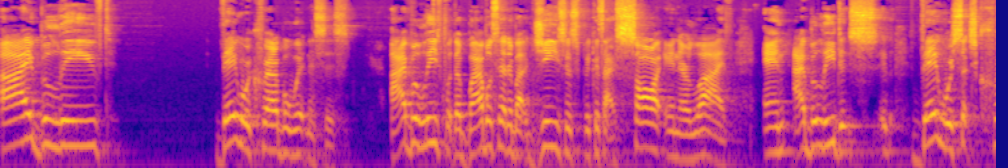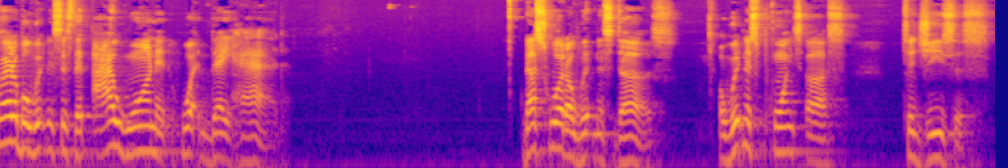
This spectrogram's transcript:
I believed they were credible witnesses. I believed what the Bible said about Jesus because I saw it in their life. And I believed it, they were such credible witnesses that I wanted what they had. That's what a witness does. A witness points us to Jesus.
